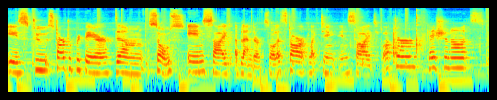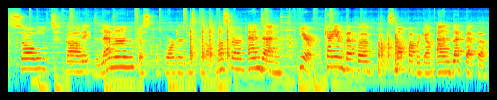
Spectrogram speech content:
is to start to prepare the um, sauce inside a blender. So let's start like inside butter, cashew nuts, salt, garlic, the lemon, just a quarter teaspoon of mustard, and then here, cayenne pepper, smoked paprika, and black pepper.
